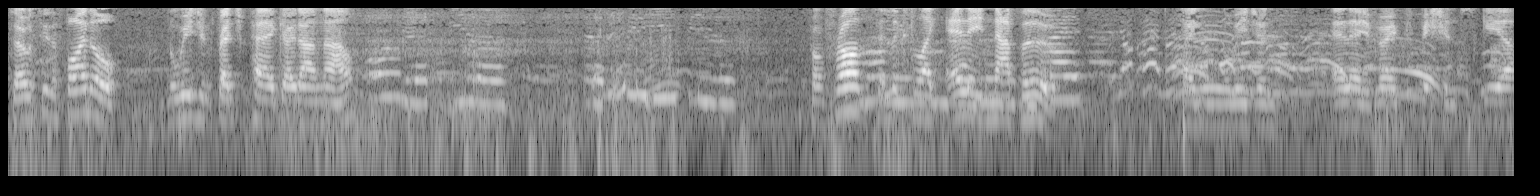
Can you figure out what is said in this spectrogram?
So we'll see the final Norwegian French pair go down now. From France, it looks like Ellie Nabu taking the Norwegian. Ellie, a very proficient skier.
